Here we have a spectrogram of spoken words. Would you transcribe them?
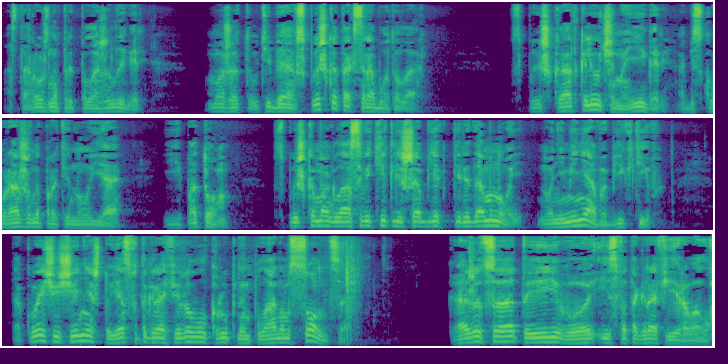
осторожно предположил Игорь. Может, у тебя вспышка так сработала? Вспышка отключена, Игорь, обескураженно протянул я. И потом, вспышка могла осветить лишь объект передо мной, но не меня в объектив. Такое ощущение, что я сфотографировал крупным планом солнце. Кажется, ты его и сфотографировал,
